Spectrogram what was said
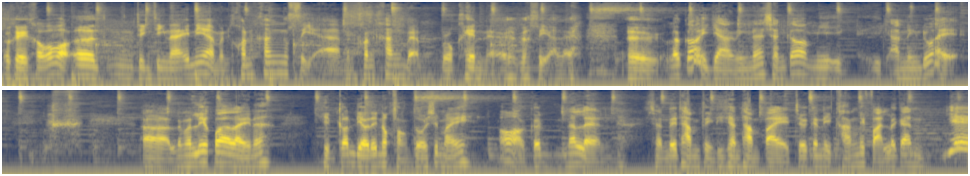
โอเคเขาก็บอกเออจริง ๆ นะไอเนี่ยมันค่อนข้างเสียมันค่อนข้างแบบ broken นะเออก็เสียแหละเออแล้วก็อีกอย่างหนึ่งนะ ฉันก็มีอีกอีกอันหนึงด้วยอ่าแล้วมันเรียกว่าอะไรนะหินก้อนเดียวได้นกสองตัวใช่ไหมอ๋อก็นั่นแหละ ฉันได้ทำสิ่งที่ฉันทำไป เจอกันอีกครั้งในฝันแล้วกัน เย้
